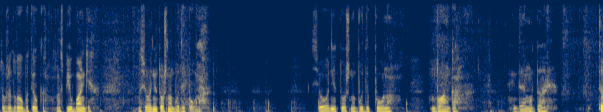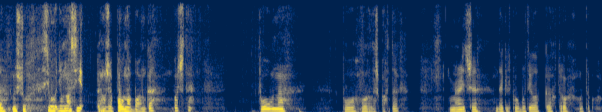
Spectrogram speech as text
То вже друга бутилка на півбанки. На сьогодні точно буде повна. Сьогодні точно буде повна банка. Йдемо далі. Так, ну що, сьогодні в нас є вже повна банка. Бачите? Повна по горлишках, так? Навіть ще декількох бутилках трохи отако.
